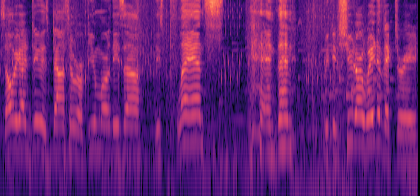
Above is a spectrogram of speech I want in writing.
So all we got to do is bounce over a few more of these, uh, these plants. And then we can shoot our way to victory.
